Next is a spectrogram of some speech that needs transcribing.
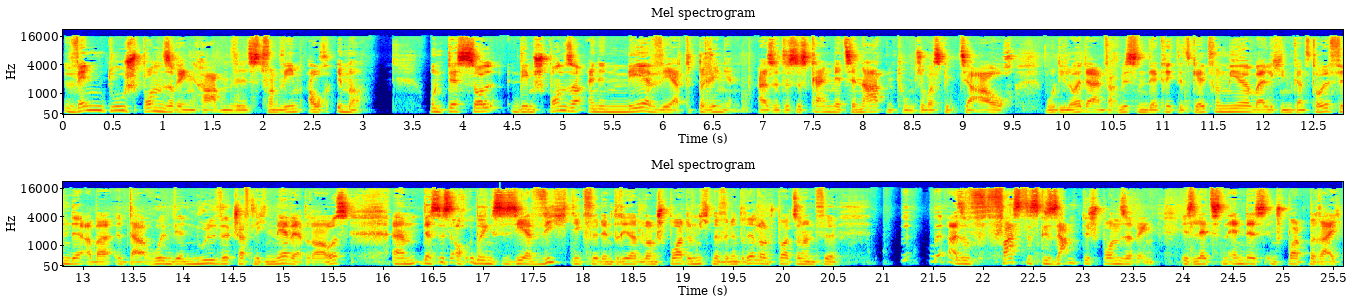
Wenn du Sponsoring haben willst, von wem auch immer, und das soll dem Sponsor einen Mehrwert bringen. Also das ist kein Mäzenatentum, sowas gibt es ja auch, wo die Leute einfach wissen, der kriegt jetzt Geld von mir, weil ich ihn ganz toll finde, aber da holen wir null wirtschaftlichen Mehrwert raus. Ähm, das ist auch übrigens sehr wichtig für den Triathlonsport und nicht nur für den Triathlonsport, sondern für also fast das gesamte Sponsoring ist letzten Endes im Sportbereich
